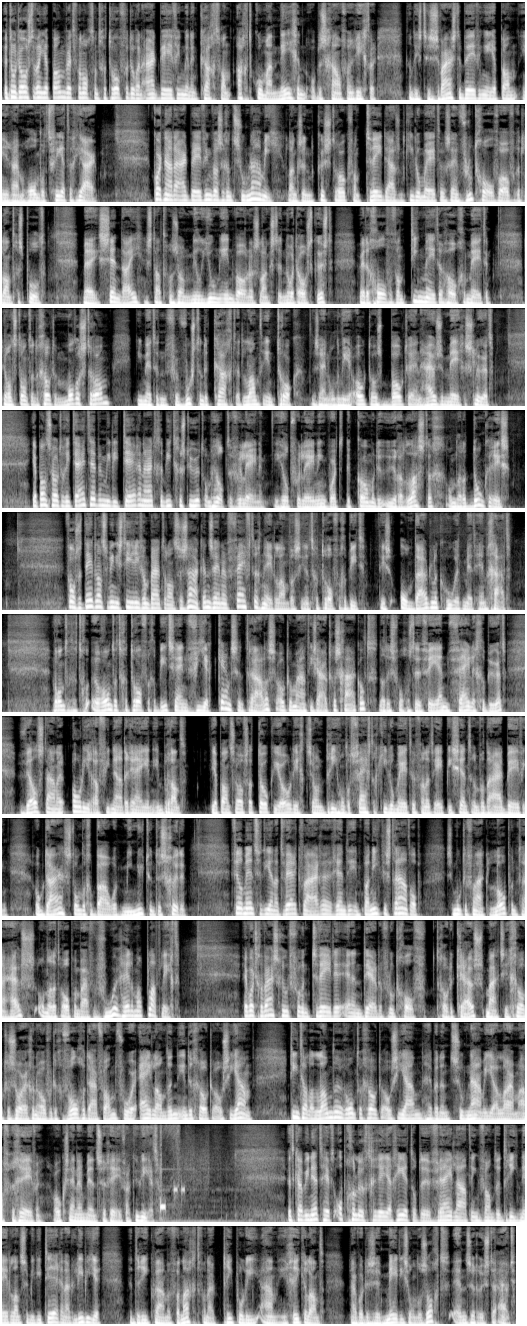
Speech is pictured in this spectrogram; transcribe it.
Het noordoosten van Japan werd vanochtend getroffen door een aardbeving met een kracht van 8,9 op de schaal van Richter. Dat is de zwaarste beving in Japan in ruim 140 jaar. Kort na de aardbeving was er een tsunami. Langs een kuststrook van 2000 kilometer zijn vloedgolven over het land gespoeld. Bij Sendai, een stad van zo'n miljoen inwoners langs de noordoostkust, werden golven van 10 meter hoog gemeten. Er ontstond een grote modderstroom die met een verwoestende kracht het land introk. Er zijn onder meer auto's, boten en huizen meegesleurd. Japanse autoriteiten hebben militairen naar het gebied gestuurd om hulp te verlenen. Die hulpverlening wordt de komende uren lastig omdat het donker is. Volgens het Nederlandse ministerie van Buitenlandse Zaken zijn er 50 Nederlanders in het getroffen gebied. Het is onduidelijk hoe het met hen gaat. Rond het, rond het getroffen gebied zijn vier kerncentrales automatisch uitgeschakeld. Dat is volgens de VN veilig gebeurd. Wel staan er olieraffinaderijen in brand. De Japanse hoofdstad Tokio ligt zo'n 350 kilometer van het epicentrum van de aardbeving. Ook daar stonden gebouwen minuten te schudden. Veel mensen die aan het werk waren renden in paniek de straat op. Ze moeten vaak lopend naar huis omdat het openbaar vervoer helemaal plat ligt. Er wordt gewaarschuwd voor een tweede en een derde vloedgolf. Het Rode Kruis maakt zich grote zorgen over de gevolgen daarvan voor eilanden in de Grote Oceaan. Tientallen landen rond de Grote Oceaan hebben een tsunami-alarm afgegeven. Ook zijn er mensen geëvacueerd. Het kabinet heeft opgelucht gereageerd op de vrijlating van de drie Nederlandse militairen uit Libië. De drie kwamen vannacht vanuit Tripoli aan in Griekenland. Daar worden ze medisch onderzocht en ze rusten uit.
